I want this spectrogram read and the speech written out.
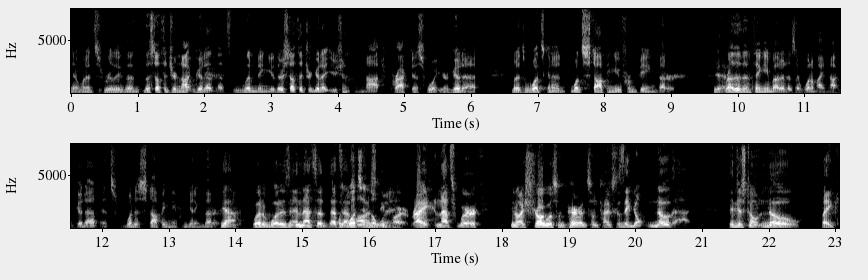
Yeah, when it's really the the stuff that you're not good at that's limiting you. There's stuff that you're good at. You shouldn't not practice what you're good at, but it's what's gonna what's stopping you from being better. Yeah. Rather than thinking about it as like what am I not good at, it's what is stopping me from getting better. Yeah. What what is and that's a that's Like, that what's in the way? part, right? And that's where you know I struggle with some parents sometimes because they don't know that. They just don't know like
